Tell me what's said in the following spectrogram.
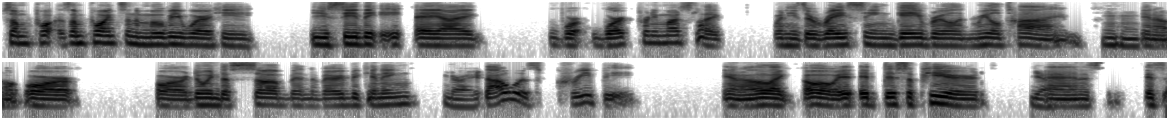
Some po some points in the movie where he you see the AI work work pretty much like when he's erasing Gabriel in real time hmm you know, or or doing the sub in the very beginning. Right. That was creepy. You know, like oh, it, it disappeared Yeah. and it's it's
